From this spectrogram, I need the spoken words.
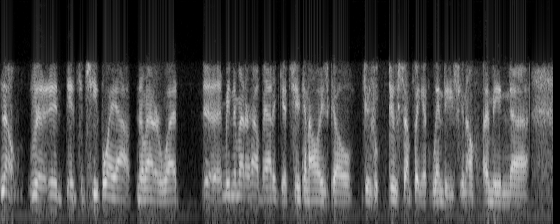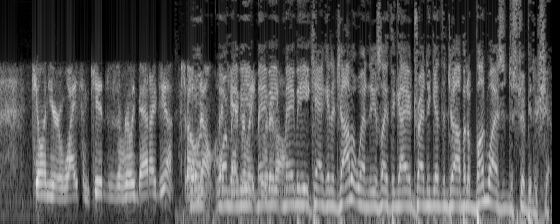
no, it, it's a cheap way out no matter what. Uh, I mean, no matter how bad it gets, you can always go do, do something at Wendy's, you know, I mean, uh, killing your wife and kids is a really bad idea. So or, no, or maybe maybe maybe he can't get a job at Wendy's like the guy who tried to get the job at a Budweiser distributorship.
